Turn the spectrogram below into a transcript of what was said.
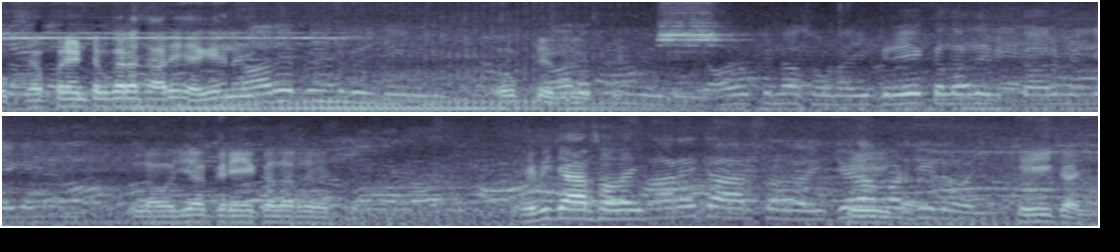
ਓਕੇ ਪ੍ਰਿੰਟ ਵਗੈਰਾ ਸਾਰੇ ਹੈਗੇ ਨੇ? ਸਾਰੇ ਪ੍ਰਿੰਟ ਮਿਲ ਜਾਣਗੇ ਓਕੇ ਵੀਰੇ ਓਕੇ ਮਿਲ ਜਾਣਗੇ। ਆਓ ਕਿੰਨਾ ਸੋਹਣਾ ਜੀ ਗ੍ਰੇ ਕਲਰ ਦੇ ਵਿਚਕਾਰ ਮਿਲੇਗਾ ਲਓ ਜੀ ਆ ਗ੍ਰੇ ਕਲਰ ਦੇ ਵਿੱਚ। ਇਹ ਵੀ 400 ਦਾ ਜੀ? ਸਾਰੇ 400 ਦਾ ਜੀ ਜਿਹੜਾ। ਮਰਜ਼ੀ ਲਓ ਜੀ। ਠੀਕ ਆ ਜੀ।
